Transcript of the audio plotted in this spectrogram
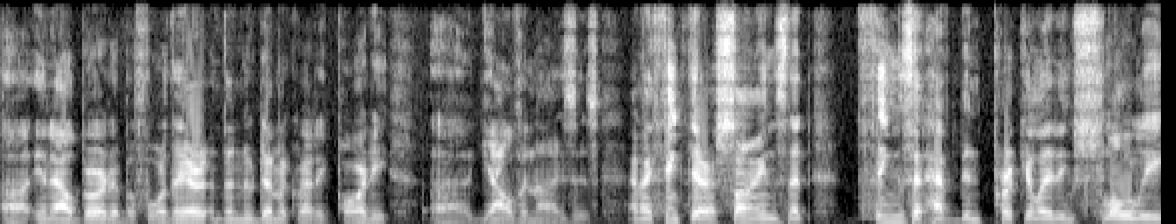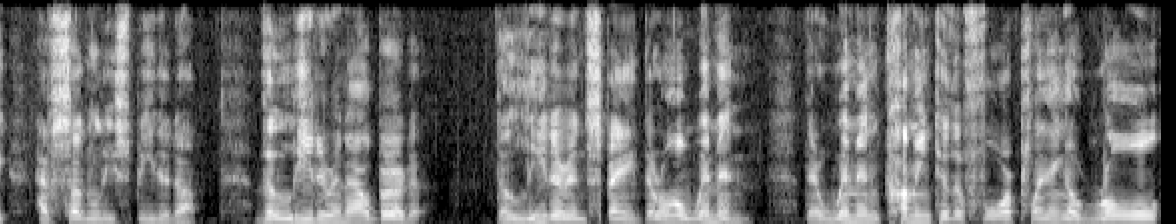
uh, in Alberta before their, the New Democratic Party uh, galvanizes. And I think there are signs that things that have been percolating slowly have suddenly speeded up. The leader in Alberta, the leader in Spain. They're all women. They're women coming to the fore, playing a role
